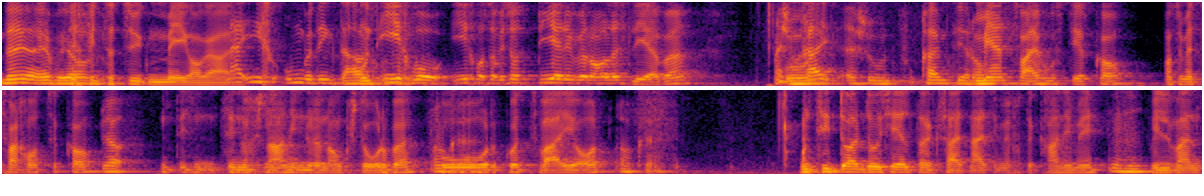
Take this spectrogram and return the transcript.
ja, eben, ja. Ich finde so Zeug mega geil. Nein, ich unbedingt auch. und ich, wo, ich, wo sowieso Tiere über alles liebe, Hast du, kein, hast du von keinem Tier Angst? wir haben zwei Haustiere gehabt, also wir haben zwei Katzen gehabt. Ja, Und die sind ziemlich schnell hintereinander gestorben, vor gut zwei Jahren. okay. Und seitdem haben unsere Eltern gesagt, nein, sie möchten keine mehr. Mhm. Weil wenn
